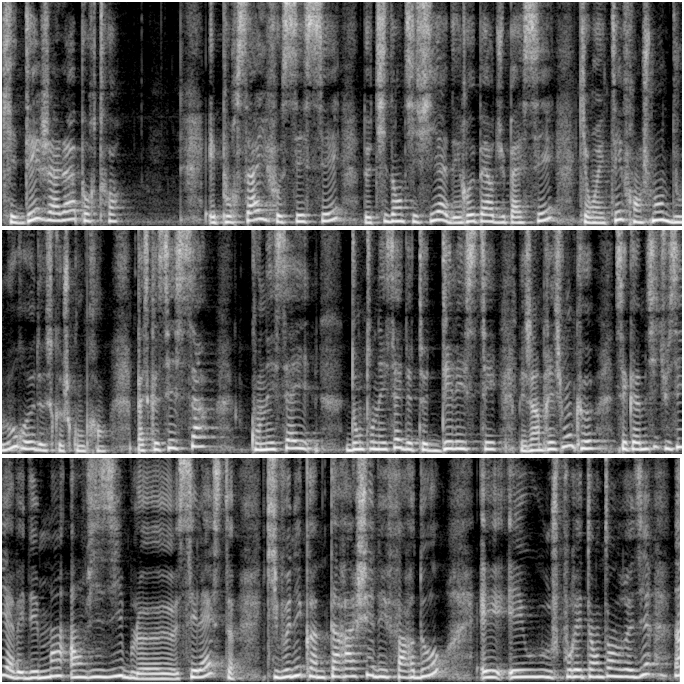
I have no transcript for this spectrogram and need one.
qui est déjà là pour toi. Et pour ça, il faut cesser de t'identifier à des repères du passé qui ont été franchement douloureux de ce que je comprends. Parce que c'est ça qu'on dont on essaye de te délester. Mais j'ai l'impression que c'est comme si, tu sais, il y avait des mains invisibles euh, célestes qui venaient comme t'arracher des fardeaux et, et où je pourrais t'entendre dire, ah,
